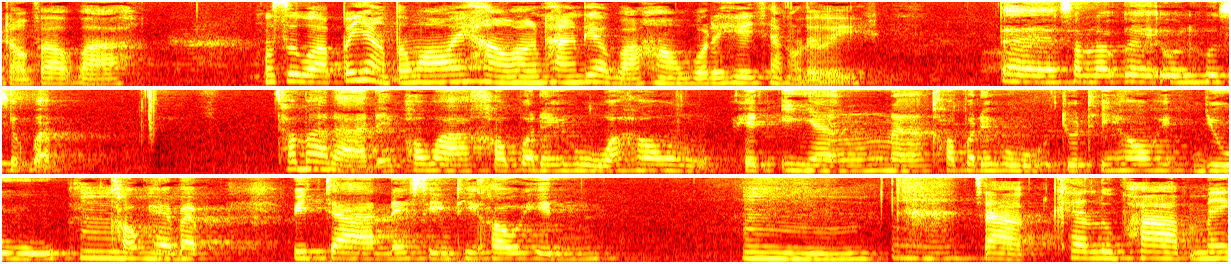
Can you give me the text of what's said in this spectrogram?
เนาะแบบว่ารู้สึกว่าไปอย่างต้องมาให้เฮาทั้งทางๆที่แบบว่าเฮาบ่ได้เฮ็ดอย่างเลย แต่สำหรับเอยอุ้นรู้สึกแบบ ธรรมดาเด้เพราะว่าเขาบ่ได้ฮู้ว่าเฮาเฮ็ดอีหยังนะ เขาบ่ได้ฮู้จุดที่เฮาอยู่ เขาแค่แบบวิจารณ์ในสิ่งที่เขาเห็น อืม จากแค่รูปภาพไม่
